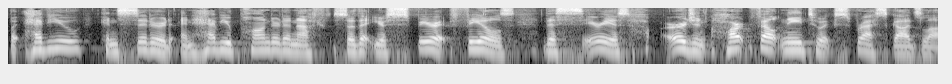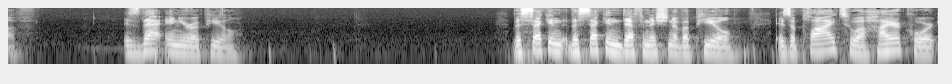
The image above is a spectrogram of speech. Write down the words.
But have you considered and have you pondered enough so that your spirit feels this serious, urgent, heartfelt need to express God's love? Is that in your appeal? The second, the second definition of appeal is apply to a higher court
